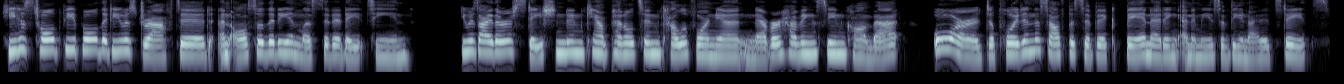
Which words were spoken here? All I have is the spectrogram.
He has told people that he was drafted and also that he enlisted at 18. He was either stationed in Camp Pendleton, California, never having seen combat, or deployed in the South Pacific bayoneting enemies of the United States.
